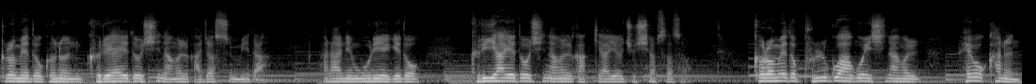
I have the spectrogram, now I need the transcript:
그럼에도 그는 그리하여도 신앙을 가졌습니다. 하나님 우리에게도 그리하여도 신앙을 갖게 하여 주시옵소서. 그럼에도 불구하고의 신앙을 회복하는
